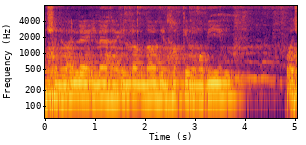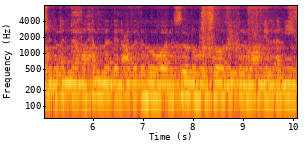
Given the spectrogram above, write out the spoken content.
أشهد أن لا إله إلا الله الحق المبين. وأشهد أن محمدا عبده ورسوله صادق الوعد الأمين.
